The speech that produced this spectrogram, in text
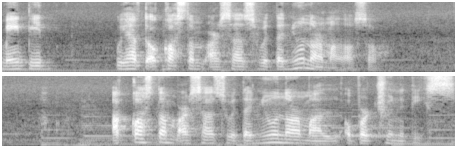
maybe we have to accustom ourselves with the new normal also. Accustom ourselves with the new normal opportunities.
